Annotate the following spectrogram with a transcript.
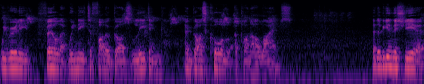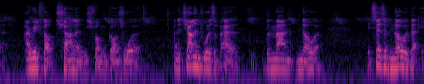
we really feel that we need to follow God's leading and God's call upon our lives. At the beginning of this year, I really felt challenged from God's word. And the challenge was about the man Noah. It says of Noah that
